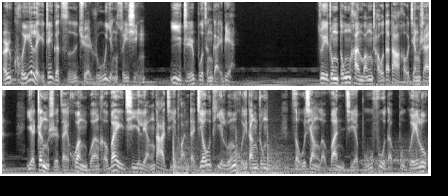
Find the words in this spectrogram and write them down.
而“傀儡”这个词却如影随形，一直不曾改变。最终，东汉王朝的大好江山。也正是在宦官和外戚两大集团的交替轮回当中，走向了万劫不复的不归路。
